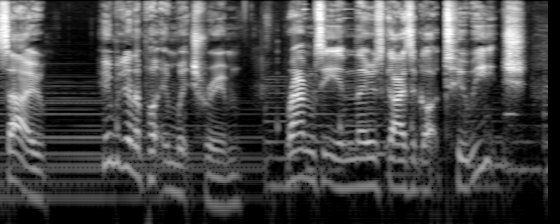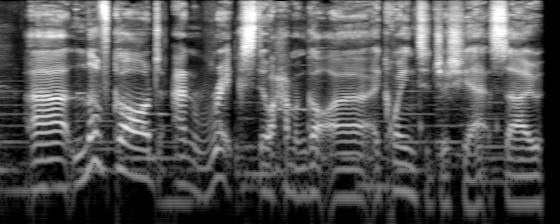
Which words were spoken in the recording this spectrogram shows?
So, who are we going to put in which room? Ramsey and those guys have got two each. Uh, Love God and Rick still haven't got uh, acquainted just yet, so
